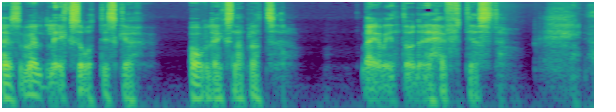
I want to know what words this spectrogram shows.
Alltså väldigt exotiska, avlägsna platser. Men jag vet inte vad det är häftigaste. Ja,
